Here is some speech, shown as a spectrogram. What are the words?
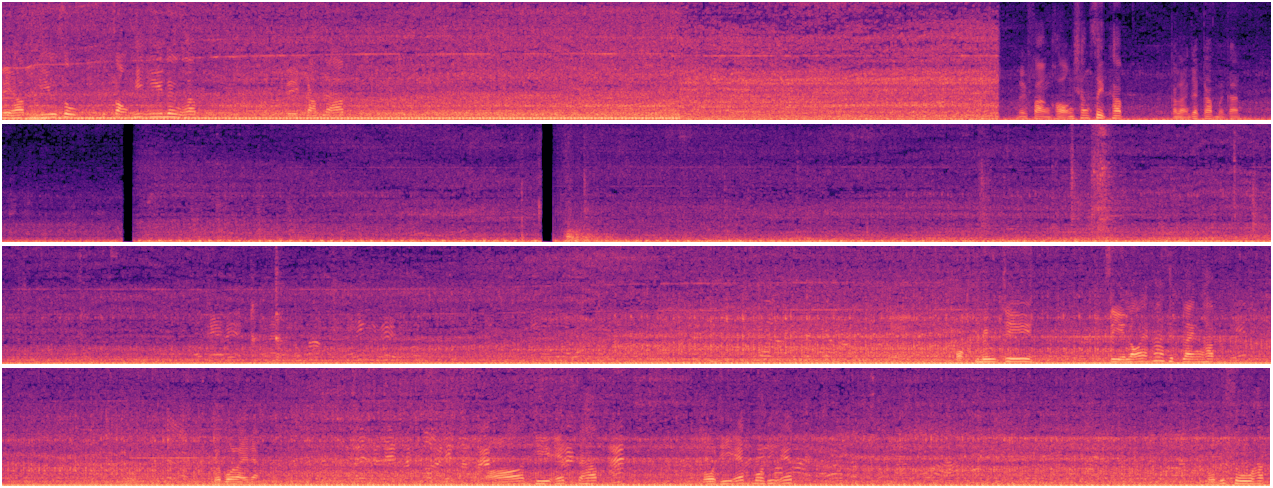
นี่ครับมิวสุ 12 PE 1ครับเบรกกลับแล้วครับในฝั่งของช่างสิทธิ์ครับกำลังจะกลับเหมือนกัน WG 450 แรงครับ เดี๋ยวโบอะไรเนี่ย อ๋อ TF นะครับ OTF OTF โอพิซูครับ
